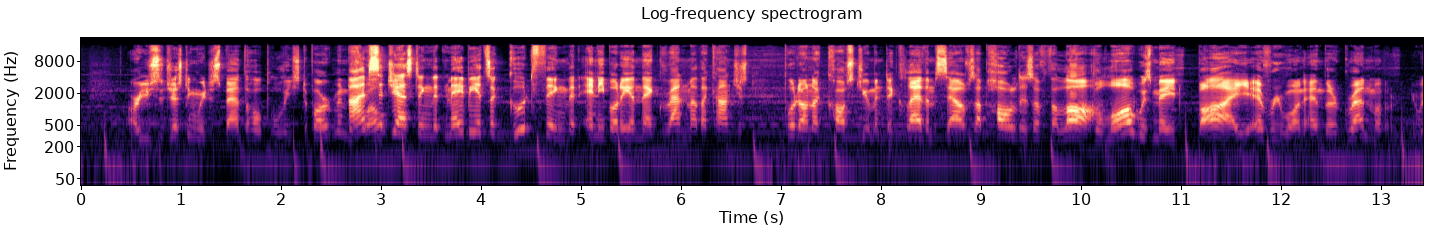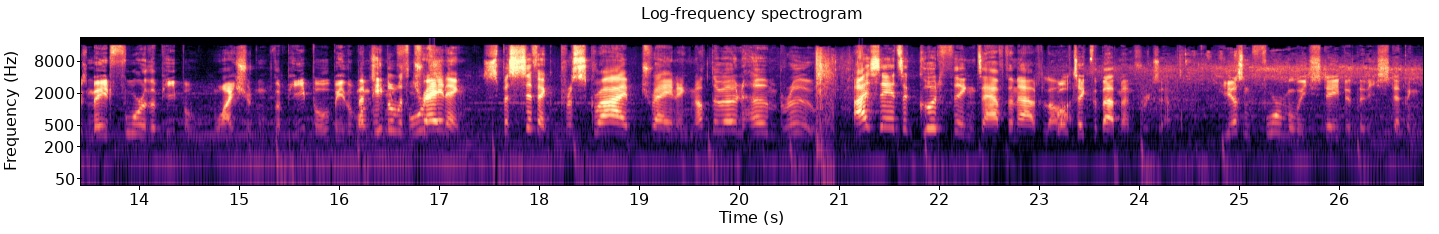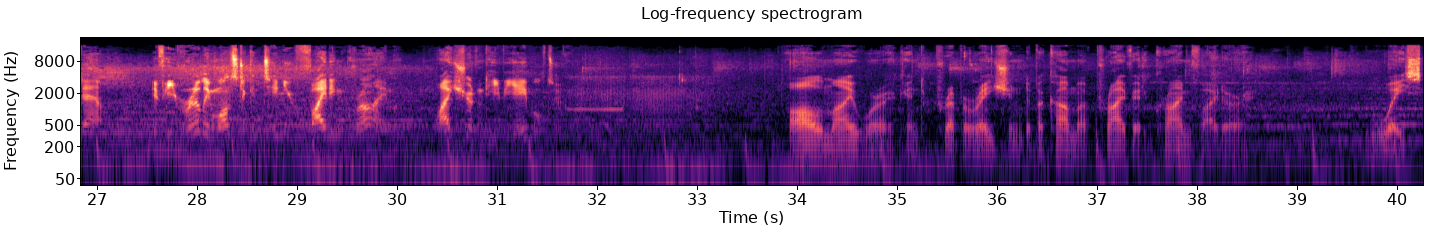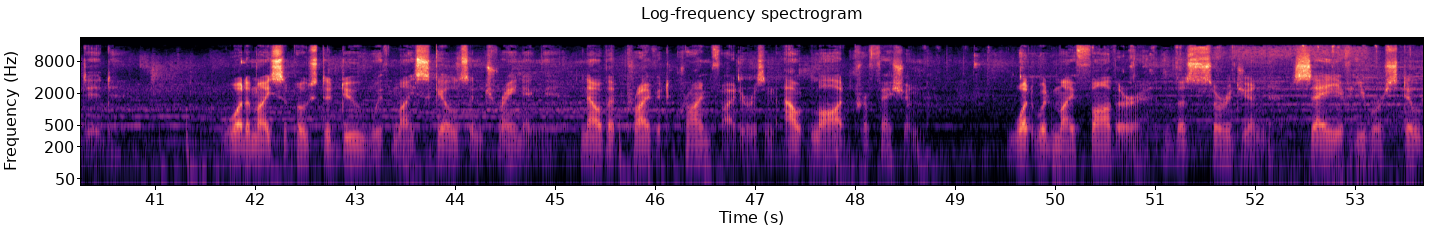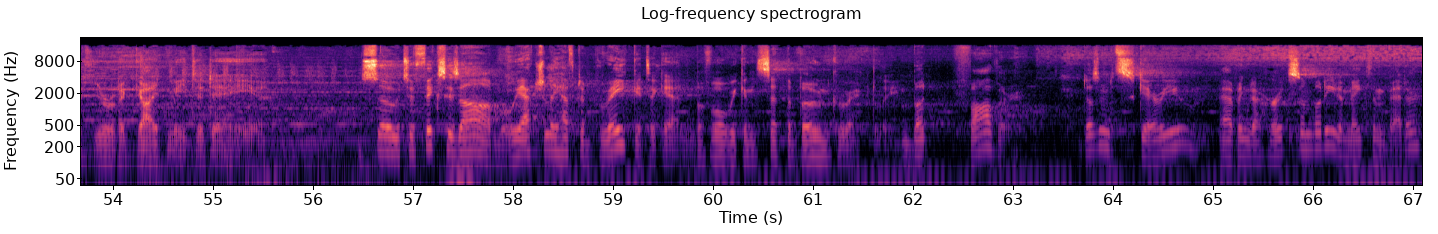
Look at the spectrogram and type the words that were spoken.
Are you suggesting we disband the whole police department? I'm well? suggesting that maybe it's a good thing that anybody and their grandmother can't just put on a costume and declare themselves upholders of the law. The law was made by everyone and their grandmother. It was made for the people. Why shouldn't the people be the But ones people to with training, specific, prescribed training, not their own home brew. I say it's a good thing to have them outlawed. Well, take the Batman for example. He hasn't formally stated that he's stepping down. If he really wants to continue fighting crime, why shouldn't he be able to? All my work and preparation to become a private crime fighter wasted. What am I supposed to do with my skills and training now that private crime fighter is an outlawed profession? What would my father, the surgeon, say if he were still here to guide me today? So, to fix his arm, we actually have to break it again before we can set the bone correctly. But, Father, doesn't it scare you, having to hurt somebody to make them better?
